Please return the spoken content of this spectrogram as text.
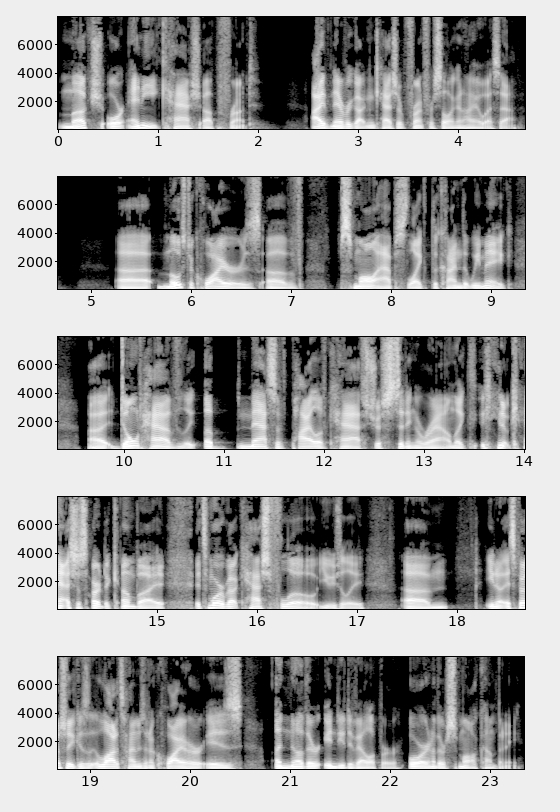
much or any cash up front. I've never gotten cash up front for selling an iOS app. Uh, most acquirers of small apps like the kind that we make uh, don't have like a massive pile of cash just sitting around. Like you know, cash is hard to come by. It's more about cash flow usually. Um, you know, especially because a lot of times an acquirer is another indie developer or another small company.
